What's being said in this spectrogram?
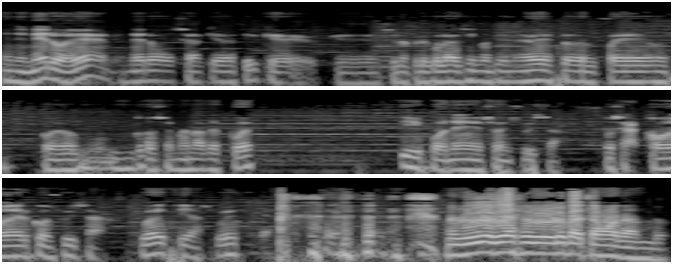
En enero, ¿eh? En enero, o sea, quiere decir que, que si la película del 59, esto fue, fue dos semanas después. Y pone eso en Suiza. O sea, joder con Suiza. Suecia, Suecia. Menudo viaje por Europa estamos dando.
